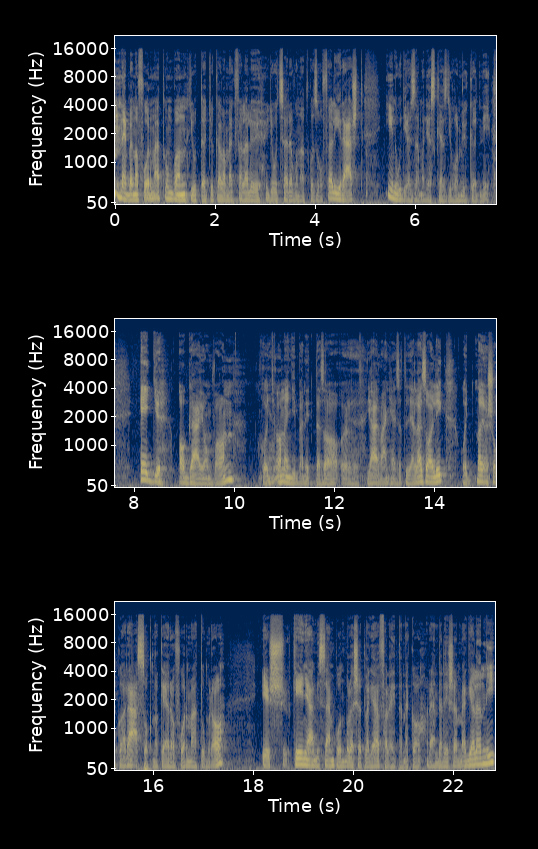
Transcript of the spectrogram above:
ebben a formátumban juttatjuk el a megfelelő gyógyszerre vonatkozó felírást. Én úgy érzem, hogy ez kezd jól működni. Egy aggályom van, hogy Igen. amennyiben itt ez a járványhelyzet ugye lezajlik, hogy nagyon sokan rászoknak erre a formátumra, és kényelmi szempontból esetleg elfelejtenek a rendelésen megjelenni.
